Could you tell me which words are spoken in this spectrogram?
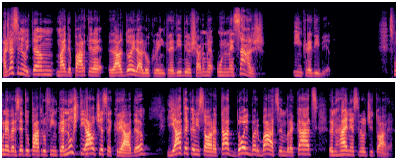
Aș vrea să ne uităm mai departe la al doilea lucru incredibil și anume un mesaj incredibil. Spune versetul 4, fiindcă nu știau ce să creadă, iată că li s-au arătat doi bărbați îmbrăcați în haine strălucitoare.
